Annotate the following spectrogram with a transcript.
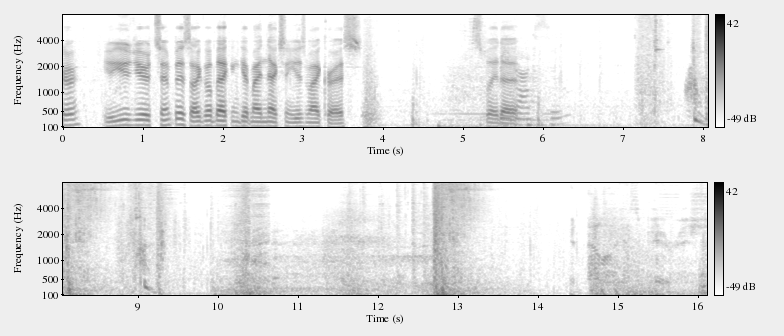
Okay. You use your Tempest, I go back and get my Nex and use my Crest. Let's play that. back. An ally has perished.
